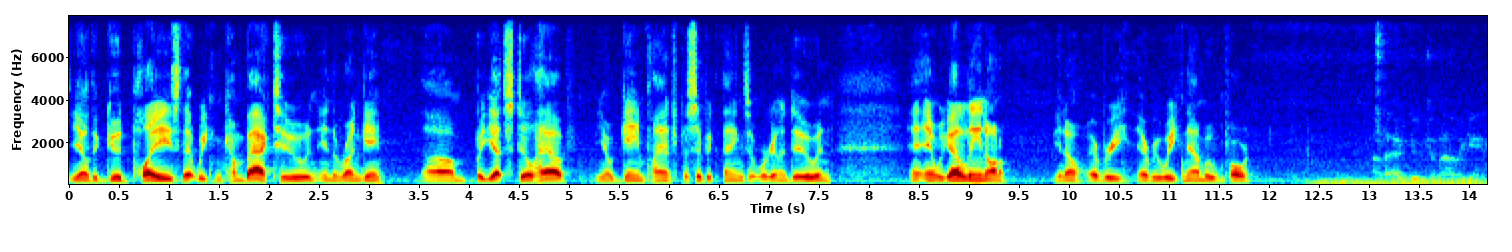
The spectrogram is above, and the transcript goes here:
you know, the good plays that we can come back to in, in the run game, um, but yet still have you know game plan specific things that we're to do, and, and and we got to lean on them. You know, every every week now moving forward. How did Agnew come out of the game?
